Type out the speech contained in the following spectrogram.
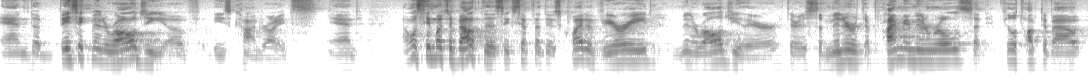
And the basic mineralogy of these chondrites. And I won't say much about this except that there's quite a varied mineralogy there. There's the, miner the primary minerals that Phil talked about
